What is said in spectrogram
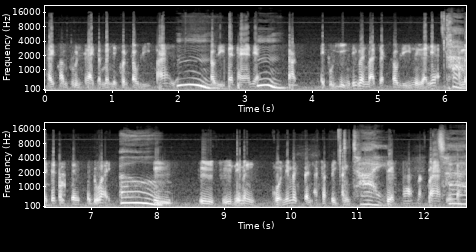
ใช้ความรุนแรงแต่มันเป็นคนเกาหลีใต้อืมเกาหลีแท้ๆเนี่ยอืมไอ้ผู้หญิงที่มันมาจากเกาหลีเหนือเนี่ยค่ะทำไมจะต้องเซฟเขาด้วยเออคือ คือคือนี่มันโหนี่มันเป็นอคติทางใช่เด็กมากมากๆเลยนะใช่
